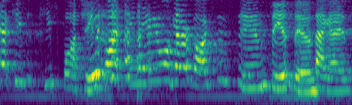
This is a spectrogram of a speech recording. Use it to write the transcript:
Yeah, keep keep watching. Keep watching. Maybe we'll get our boxes soon. See you soon. Bye, guys.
